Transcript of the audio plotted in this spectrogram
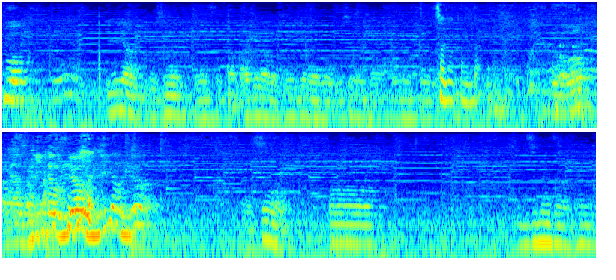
주워. 1년 우승을 보냈으니까 마지막으로 우승으로 우승을 보냈으니까 저격한다. 야 울린다 울려 울린다 울려. 승호 어 웃으면서 살자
